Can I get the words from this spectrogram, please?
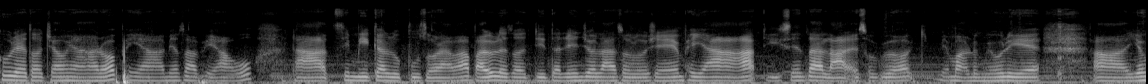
ခုတည်းတော့ကြောင်းရကတော့ဖះမြတ်စွာဘုရားကိုဒါစီမီကတ်လို့ပူဇော်တာပါဘာလို့လဲဆိုတော့ဒီတရင်ကျော်လာဆိုလို့ရှင်ဖះကဒီစဉ်းသက်လာတယ်ဆိုပြီးတော့မြန်မာလူမျိုးတွေရဲ့အာယုံ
